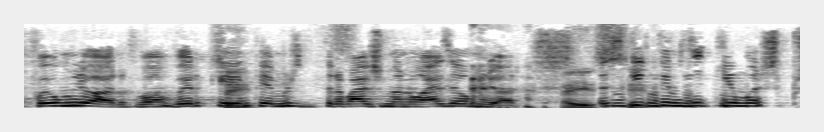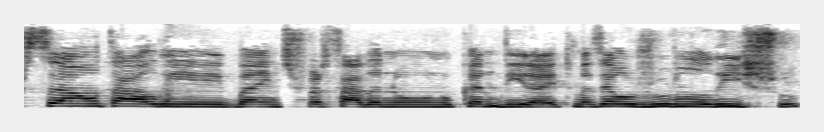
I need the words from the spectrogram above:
Foi o melhor. Vão ver que sim. em termos de trabalhos manuais é o melhor. É isso, a seguir temos aqui uma expressão, está ali bem disfarçada no, no canto direito, mas é o jornalixo,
